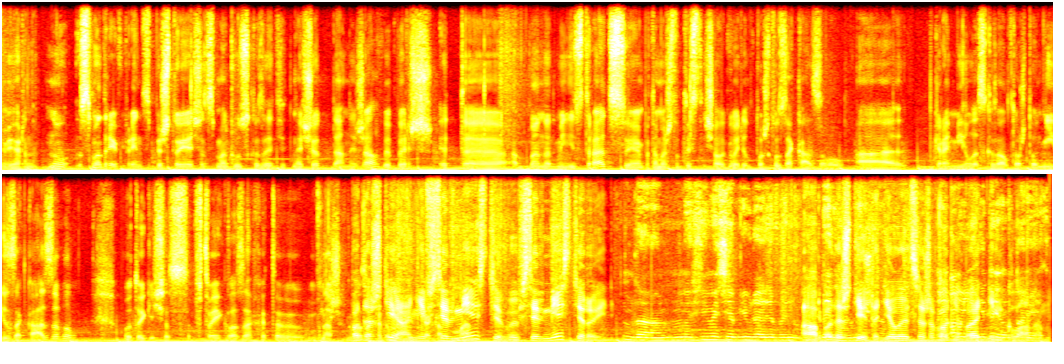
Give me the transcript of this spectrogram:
верно. Ну, смотри, в принципе, что я сейчас могу сказать насчет данной жалобы, Берш, это обман администрации, потому что ты сначала говорил то, что заказывал, а Громила сказал то, что не заказывал. В итоге сейчас в твоих глазах это, в наших глазах Подожди, они все обман. вместе? Вы все вместе, Рейд? Да, мы все вместе объявляли войну. А, Рейд подожди, это делается же вроде бы одним кланом.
